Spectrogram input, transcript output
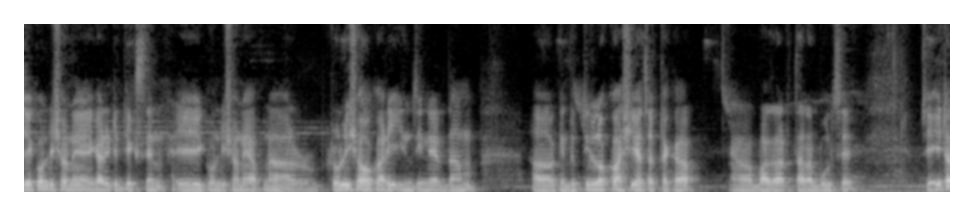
যে কন্ডিশনে গাড়িটি দেখছেন, এই কন্ডিশনে আপনার ট্রলি সহকারী ইঞ্জিনের দাম কিন্তু তিন লক্ষ আশি হাজার টাকা বাজার তারা বলছে যে এটা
